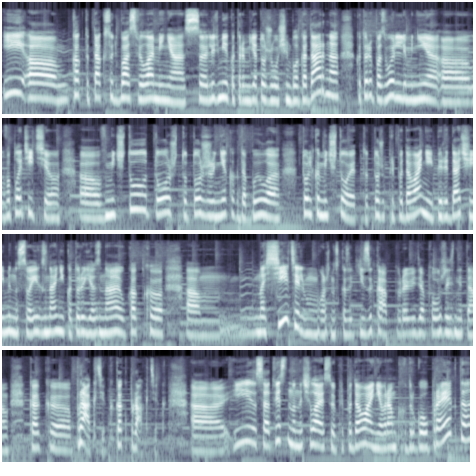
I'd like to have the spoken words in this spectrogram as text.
и э, как-то так судьба свела меня с людьми, которым я тоже очень благодарна, которые позволили мне э, воплотить э, в мечту то, что тоже некогда было только мечтой. Это тоже преподавание и передача именно своих знаний, которые я знаю, как эм, носитель, можно сказать, языка, проведя полжизни там, как э, практик, как практик. Э, и, соответственно, начала я свое преподавание в рамках другого проекта.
